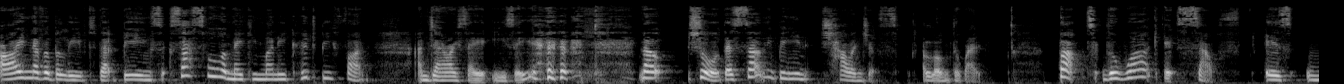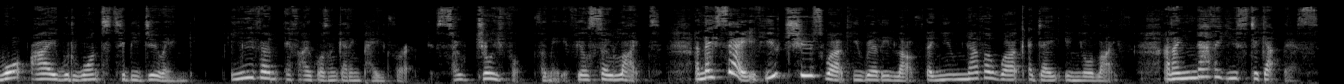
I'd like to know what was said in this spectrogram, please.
I never believed that being successful and making money could be fun. And dare I say it, easy. now, sure, there's certainly been challenges along the way, but the work itself is what I would want to be doing, even if I wasn't getting paid for it. It's so joyful for me. It feels so light. And they say if you choose work you really love, then you never work a day in your life. And I never used to get this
